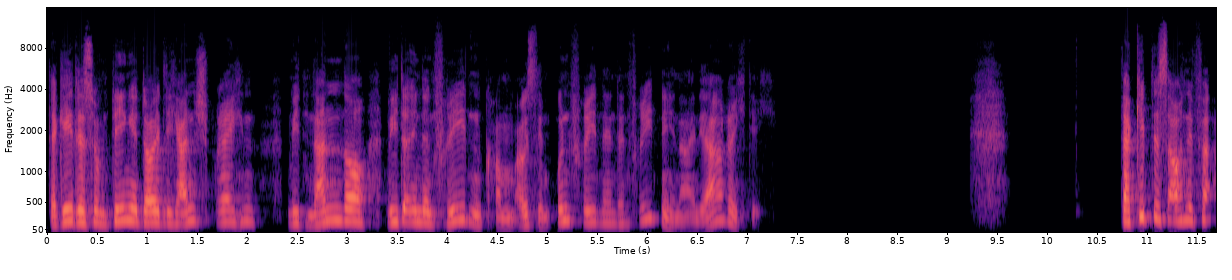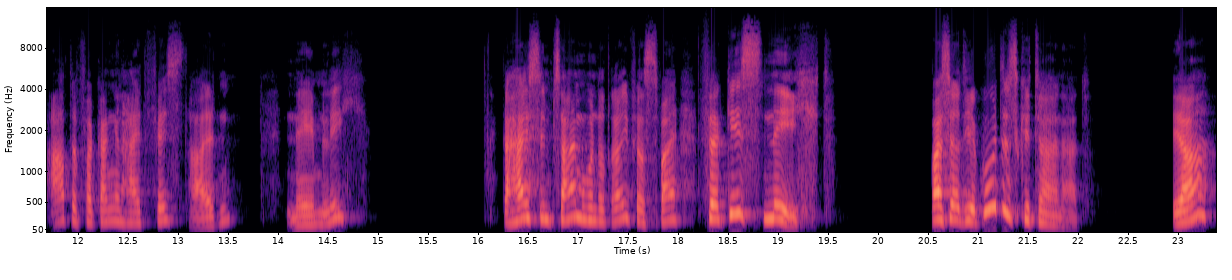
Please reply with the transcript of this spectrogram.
Da geht es um Dinge deutlich ansprechen, miteinander wieder in den Frieden kommen, aus dem Unfrieden in den Frieden hinein. Ja, richtig. Da gibt es auch eine Art der Vergangenheit festhalten, nämlich, da heißt im Psalm 103, Vers 2, vergiss nicht, was er dir Gutes getan hat. Ja?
